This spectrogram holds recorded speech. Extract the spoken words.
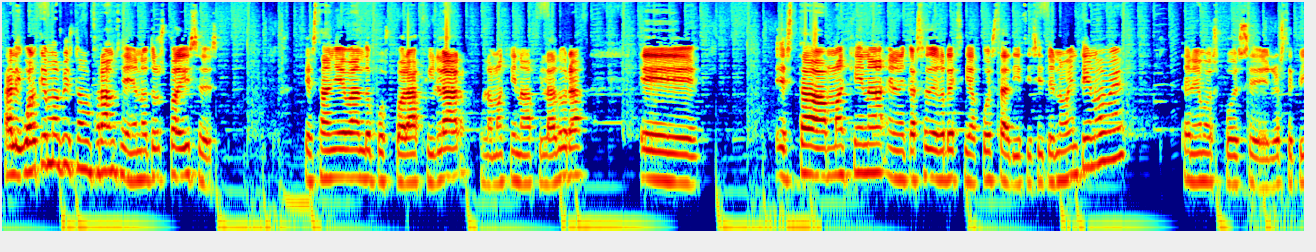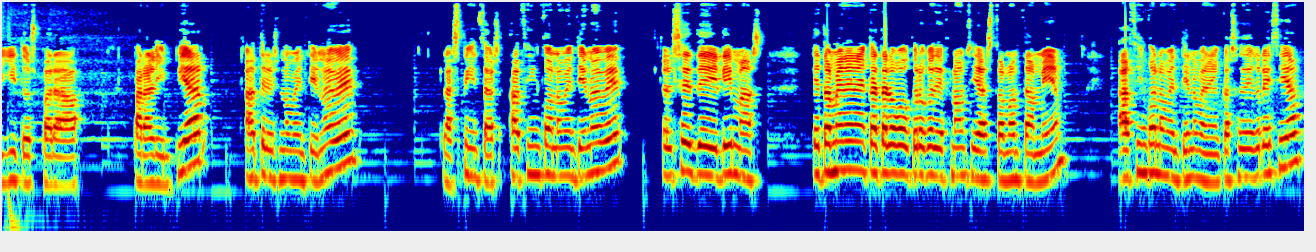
Al igual que hemos visto en Francia y en otros países que están llevando pues para afilar, la máquina afiladora, eh, esta máquina en el caso de Grecia cuesta 17,99 tenemos pues eh, los cepillitos para, para limpiar a 3,99. Las pinzas a 5,99. El set de limas, que también en el catálogo creo que de Francia estaban también, a 5,99 en el caso de Grecia.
